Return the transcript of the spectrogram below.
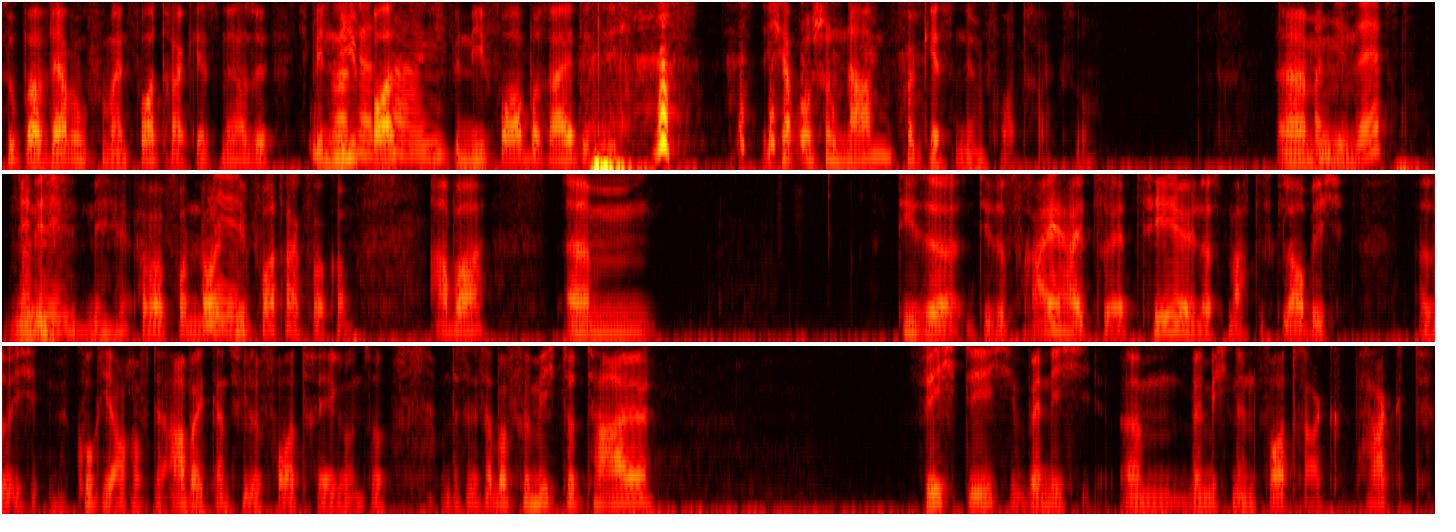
super Werbung für meinen Vortrag jetzt, ne? Also ich bin, ich nie, vor, ich bin nie vorbereitet. Ich, ich habe auch schon Namen vergessen im Vortrag so. Ähm, von dir selbst? Von nee, nee, nee, aber von Leuten, nee. die im Vortrag vorkommen. Aber ähm, diese, diese Freiheit zu erzählen, das macht es, glaube ich, also ich gucke ja auch auf der Arbeit ganz viele Vorträge und so. Und das ist aber für mich total wichtig, wenn ich, ähm, wenn mich einen Vortrag packt,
